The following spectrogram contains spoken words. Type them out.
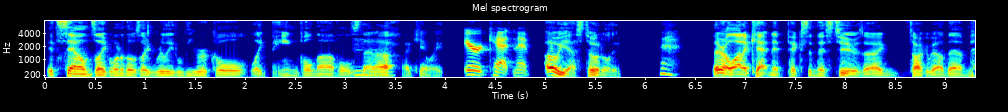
it sounds like one of those like really lyrical, like painful novels that, Mhm. ugh, I can't wait. Eric Catnip. Oh yes, totally. there are a lot of catnip picks in this too, so I talk about them.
